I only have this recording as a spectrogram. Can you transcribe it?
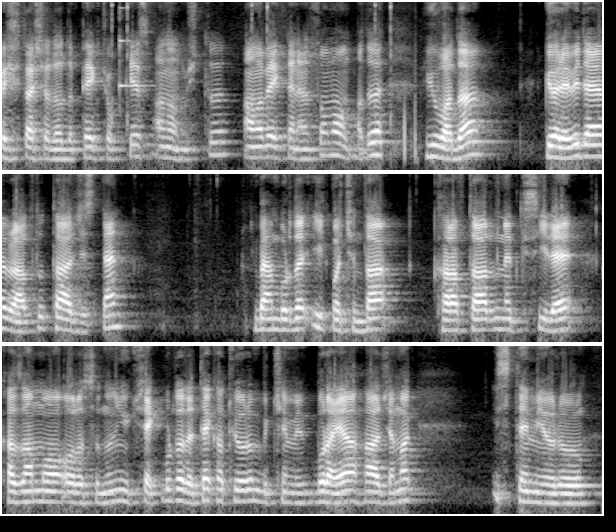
Beşiktaş'ta da, da pek çok kez anılmıştı ama beklenen son olmadı. Yuva'da görevi devraldı Tacis'ten. Ben burada ilk maçında taraftarın etkisiyle kazanma olasılığının yüksek. Burada da tek atıyorum. Bütçemi buraya harcamak istemiyorum.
